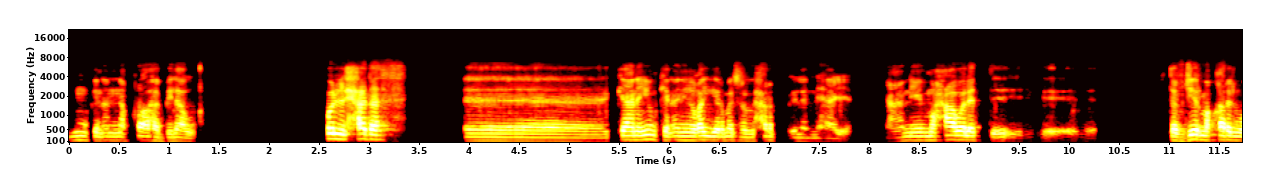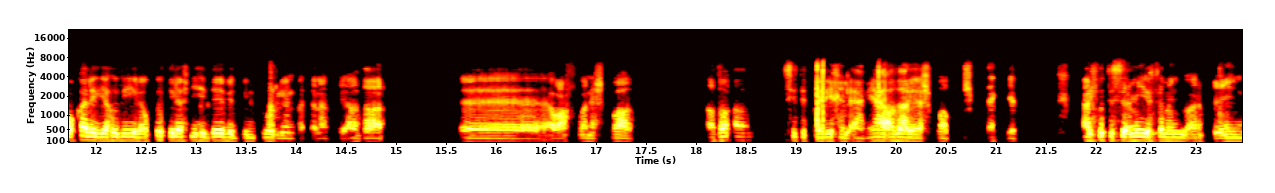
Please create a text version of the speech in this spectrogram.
ممكن أن نقرأها بلاو كل حدث آه كان يمكن أن يغير مجرى الحرب إلى النهاية. يعني محاولة آه، تفجير مقر الوكاله اليهوديه لو قتل فيه ديفيد بن مثلا في آذار آه، أو عفوا أشباط. نسيت التاريخ الآن. يا اذار يا اشباط مش متأكد. 1948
